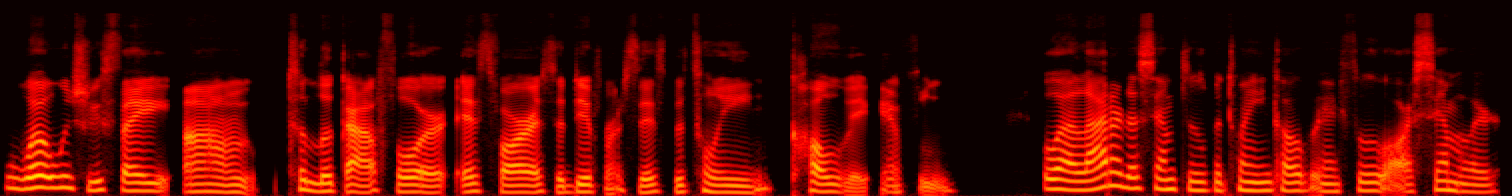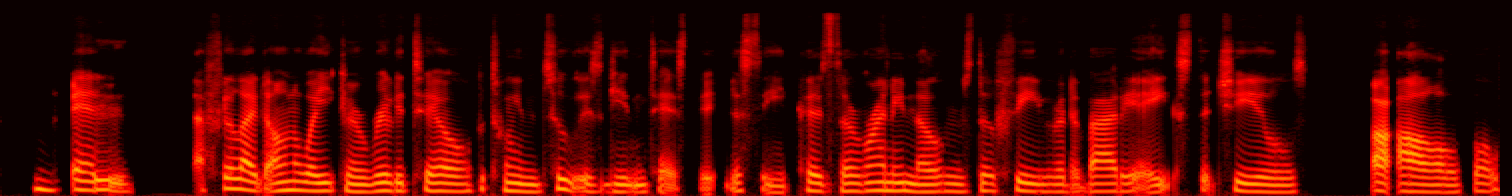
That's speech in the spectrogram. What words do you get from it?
What would you say um to look out for as far as the differences between COVID and flu? Well, a lot of the symptoms between COVID and flu are similar. And I feel like the only way you can really tell between the two is getting tested to see because the runny nose, the fever, the body aches, the chills are all both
